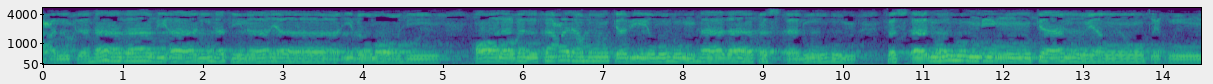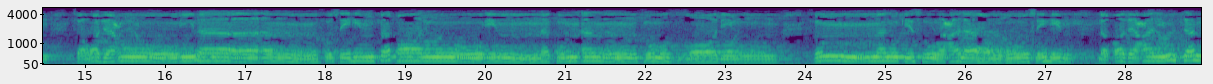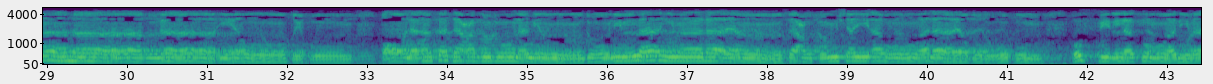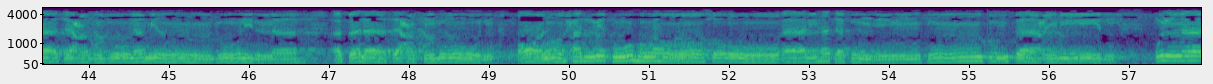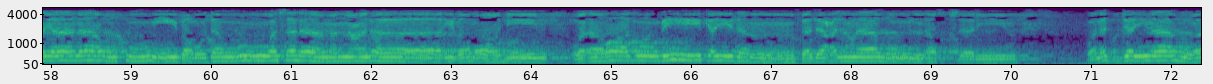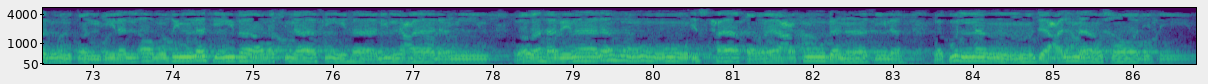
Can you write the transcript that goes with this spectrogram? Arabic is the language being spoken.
فعلت هذا بآلهتنا يا إبراهيم. قال بل فعله كبيرهم هذا فاسألوهم, فاسألوهم إن كانوا ينطقون. فرجعوا إلى أنفسهم فقالوا إنكم أنتم الظالمون. ثم نكسوا على رؤوسهم لقد علمت ما هؤلاء ينطقون. قال أفتعبدون من دون الله ما لا ينفعكم شيئا ولا يضركم. أف لكم ولما تعبدون من دون الله أفلا تعقلون؟ قالوا حرقوه وانصروا آلهتكم إن كنتم فاعلين قلنا يا نار كوني بردا وسلاما على إبراهيم وأرادوا به كيدا فجعلناهم الأخسرين ونجيناه ولوطا إلى الأرض التي باركنا فيها للعالمين ووهبنا له إسحاق ويعقوب نافلة وكلا جعلنا صالحين.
